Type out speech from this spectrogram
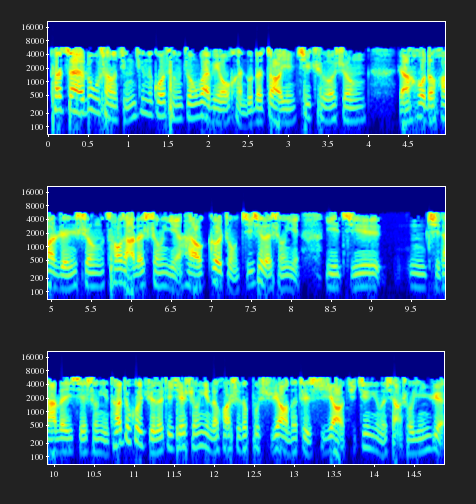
他在路上行进的过程中，外边有很多的噪音，汽车声，然后的话人声、嘈杂的声音，还有各种机械的声音，以及。嗯，其他的一些声音，他就会觉得这些声音的话是他不需要，他只需要去静静的享受音乐，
